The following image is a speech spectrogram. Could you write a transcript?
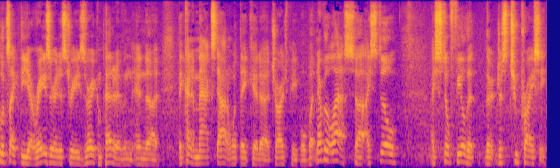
looks like the uh, razor industry is very competitive and, and uh, they kind of maxed out on what they could uh, charge people. But nevertheless, uh, I still I still feel that they're just too pricey.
